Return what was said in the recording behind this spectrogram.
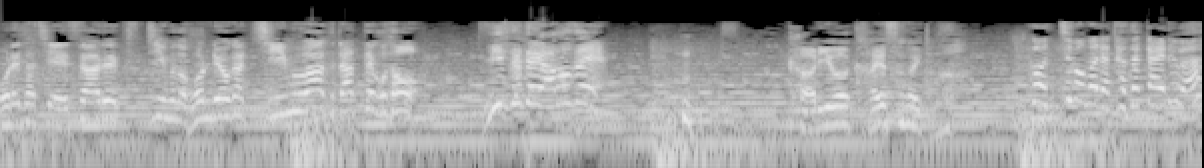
俺たち SRX チームの本領がチームワークだってことを見せてやろうぜ! 借りは返さないとな。こっちもまだ戦えるわ。ライ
